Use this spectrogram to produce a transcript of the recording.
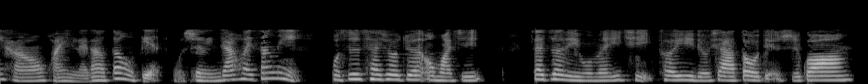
你好，欢迎来到逗点，我是林佳慧桑尼，我是蔡秀娟欧玛吉，在这里我们一起刻意留下逗点时光，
